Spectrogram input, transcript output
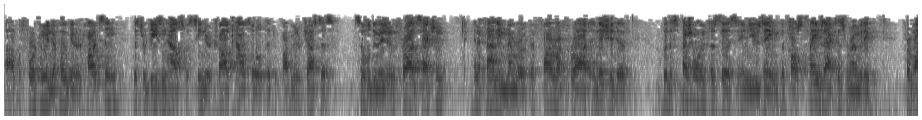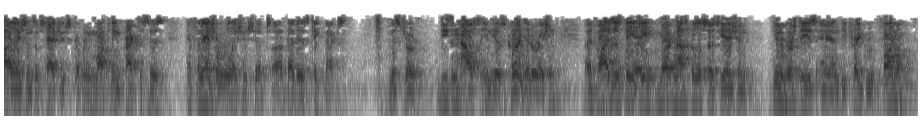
Uh, before coming to Hogan & Hartson, Mr. Diesenhaus was senior trial counsel at the Department of Justice Civil Division Fraud Section and a founding member of the Pharma Fraud Initiative with a special emphasis in using the False Claims Act as a remedy for violations of statutes governing marketing practices and financial relationships, uh, that is, kickbacks. Mr. Diesenhaus, in his current iteration, advises the American Hospital Association, universities, and the trade group Pharma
